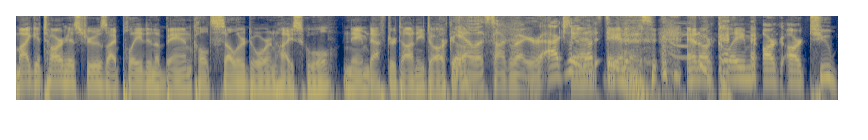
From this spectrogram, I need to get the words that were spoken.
My guitar history was I played in a band called Cellar Door in high school, named after Donnie Darko. Yeah, let's talk about your Actually, and let's do and, this. and our claim, our our two,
